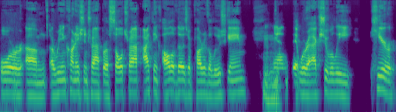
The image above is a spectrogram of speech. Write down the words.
or um, a reincarnation trap or a soul trap. I think all of those are part of the loosh game, mm-hmm. and that we're actually here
